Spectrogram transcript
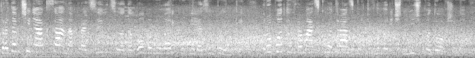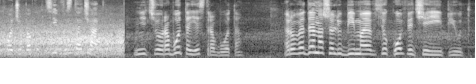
Продавчиня Оксана працює в цілодобовому ларьку біля зупинки. Роботу громадського транспорту в новорічну ніч подовжено, отже, покупців вистачатиме. Ничего, работа есть работа. РОВД наша любимая, все кофе, чаи пьют, си-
